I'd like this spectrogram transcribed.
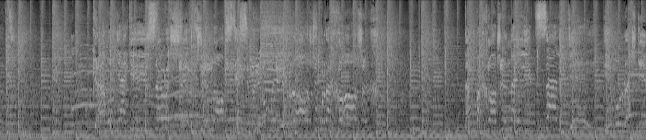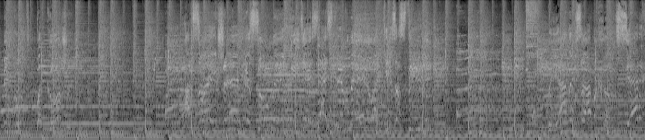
Коммуняки из высших чинов Здесь угрюмые рожи прохожих Так похожи на лица людей И мурашки бегут по коже. От своих же безумных идей Здесь пивные лаки застыли. Пьяным запахом что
